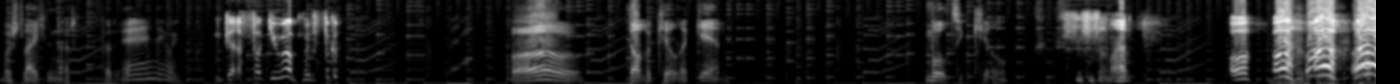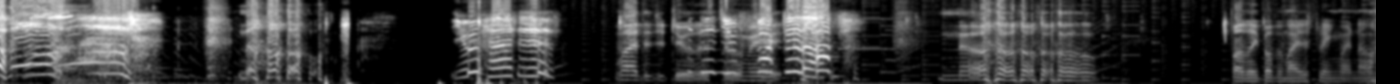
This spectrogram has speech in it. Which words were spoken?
Most likely not. But anyway. I'm gonna fuck you up, motherfucker! Whoa! Double kill again. Multi kill. what? Oh! Oh! Oh! Oh! No! you had it! Why did you do And this to you me? fucked it up! No! Way, Bobby Might is playing right now.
